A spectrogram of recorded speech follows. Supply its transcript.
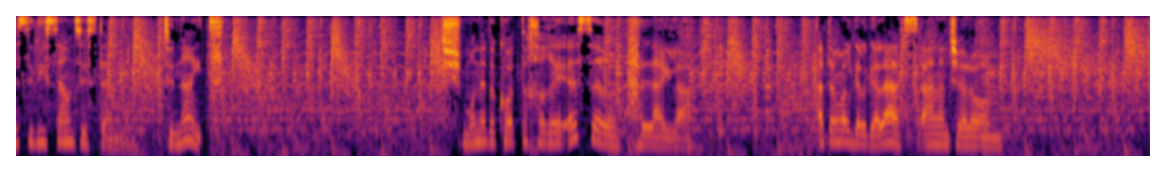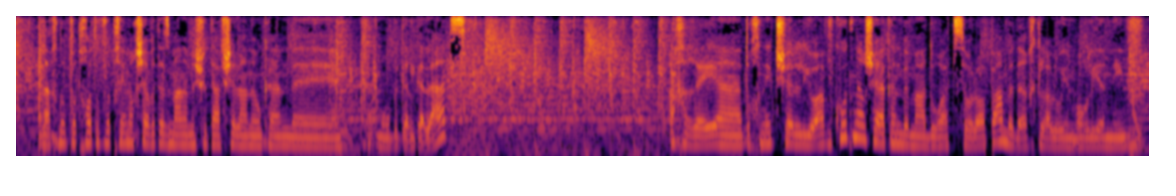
LCD Sound System, Tonight. שמונה דקות אחרי עשר הלילה. אתם על גלגלצ, אהלן שלום. אנחנו פותחות ופותחים עכשיו את הזמן המשותף שלנו כאן, כאמור, בגלגלצ. אחרי התוכנית של יואב קוטנר שהיה כאן במהדורת סולו, הפעם בדרך כלל הוא עם אורלי יניב.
